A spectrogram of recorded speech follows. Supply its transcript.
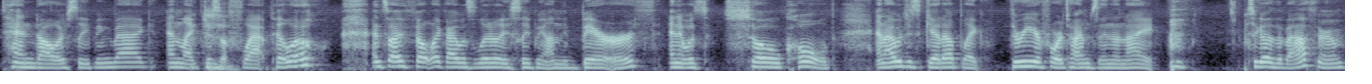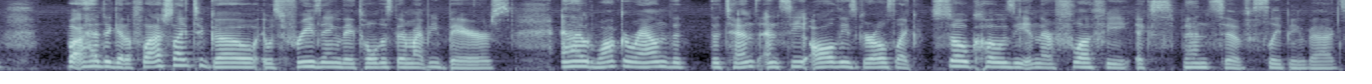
ten dollar sleeping bag and like just a flat pillow. And so I felt like I was literally sleeping on the bare earth and it was so cold. And I would just get up like three or four times in the night to go to the bathroom. But I had to get a flashlight to go. It was freezing. They told us there might be bears. And I would walk around the, the tent and see all these girls like so cozy in their fluffy, expensive sleeping bags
